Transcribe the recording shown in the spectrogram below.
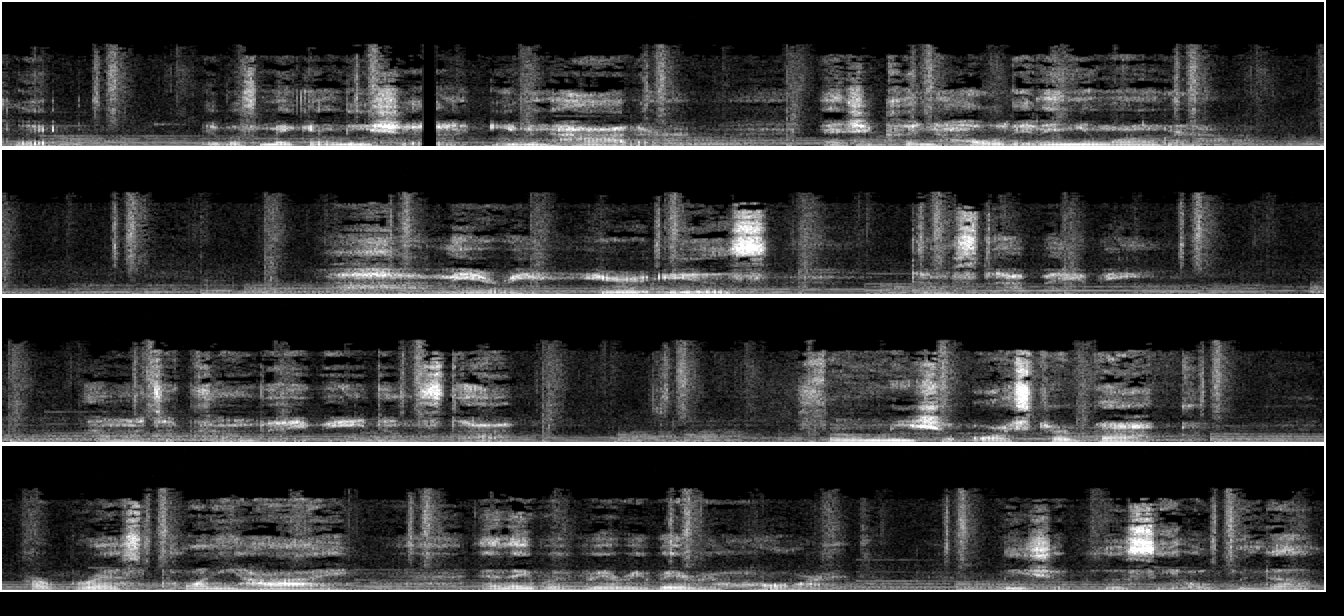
clit. It was making Lesha even hotter, and she couldn't hold it any longer. Oh, Mary, here it is. Don't stop, baby. I want to come, baby. Don't stop. Soon Lesha arched her back her breasts pointing high, and they were very, very hard. Lesha pussy opened up,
